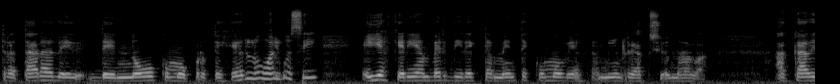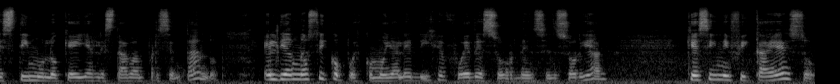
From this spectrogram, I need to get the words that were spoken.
tratara de, de no como protegerlo o algo así. Ellas querían ver directamente cómo Benjamín reaccionaba a cada estímulo que ellas le estaban presentando. El diagnóstico, pues como ya les dije, fue desorden sensorial. ¿Qué significa eso?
